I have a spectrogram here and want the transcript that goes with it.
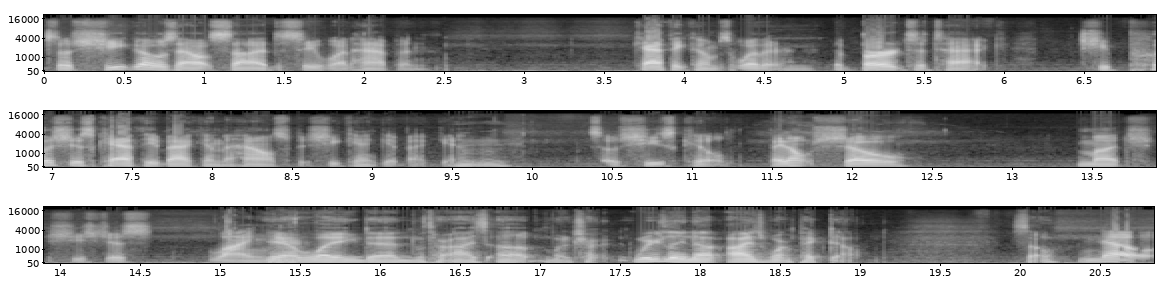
So she goes outside to see what happened. Kathy comes with her. The birds attack. She pushes Kathy back in the house, but she can't get back in. Mm-mm. So she's killed. They don't show much. She's just lying Yeah, there. laying dead with her eyes up. Which weirdly enough, eyes weren't picked out. So No,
